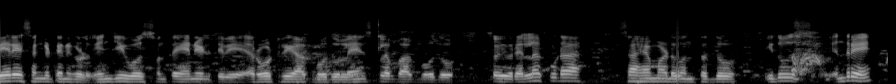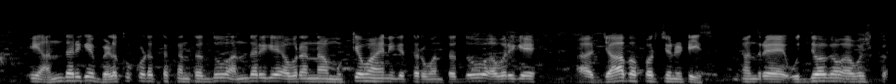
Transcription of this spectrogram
ಬೇರೆ ಸಂಘಟನೆಗಳು ಎನ್ ಜಿ ಓಸ್ ಅಂತ ಏನು ಹೇಳ್ತೀವಿ ರೋಟ್ರಿ ಆಗ್ಬೋದು ಲಯನ್ಸ್ ಕ್ಲಬ್ ಆಗ್ಬೋದು. ಸೊ ಇವರೆಲ್ಲ ಕೂಡ ಸಹಾಯ ಮಾಡುವಂಥದ್ದು ಇದು ಅಂದರೆ ಈ ಅಂಧರಿಗೆ ಬೆಳಕು ಕೊಡತಕ್ಕಂಥದ್ದು ಅಂಧರಿಗೆ ಅವರನ್ನು ಮುಖ್ಯವಾಹಿನಿಗೆ ತರುವಂಥದ್ದು, ಅವರಿಗೆ ಜಾಬ್ ಅಪರ್ಚುನಿಟೀಸ್ ಅಂದರೆ ಉದ್ಯೋಗ ಅವಶ್ಯ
